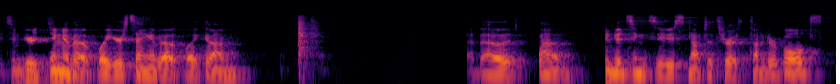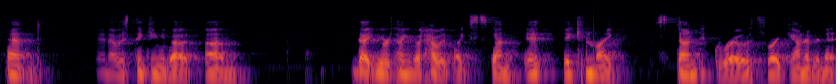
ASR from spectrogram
It's interesting about what you're saying about like um about um convincing Zeus not to throw thunderbolts and and I was thinking about um that you were talking about how it like stunt it it can like stunt growth like kind of in a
